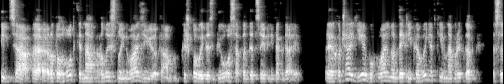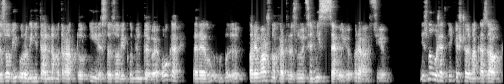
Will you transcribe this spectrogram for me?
кільця е, ротоглотки на глисну інвазію, там кишковий дисбіоз, апендицит і так далі. Е, Хоча є буквально декілька винятків, наприклад, слизові урогенітального тракту і слизові кон'юнктиви ока переважно характеризуються місцевою реакцією. І знову ж, як тільки що наказав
